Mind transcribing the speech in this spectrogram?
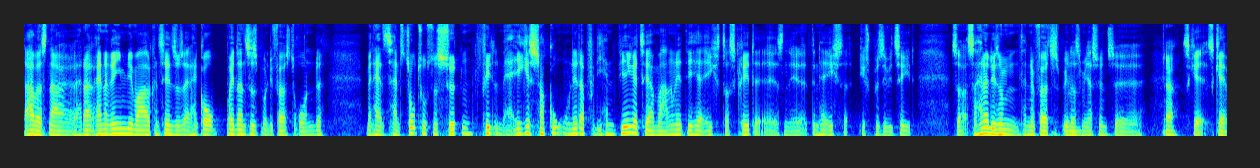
Der har været snak, han, er, han er rimelig meget konsensus, at han går på et eller andet tidspunkt i første runde. Men hans, hans 2017-film er ikke så god, netop fordi han virker til at mangle det her ekstra skridt, øh, sådan, øh, den her ekstra eksplosivitet. Så, så han er ligesom den første spiller, Mm. som jeg synes øh, Ja. skal, skal,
